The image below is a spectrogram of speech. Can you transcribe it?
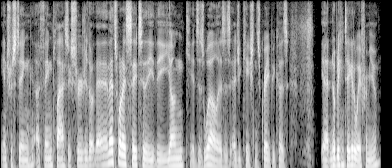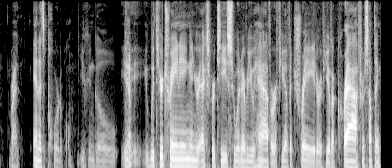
interesting uh, thing plastic surgery and that's what i say to the, the young kids as well is is education is great because uh, nobody can take it away from you. Right, and it's portable. You can go you- with your training and your expertise or whatever you have, or if you have a trade or if you have a craft or something,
